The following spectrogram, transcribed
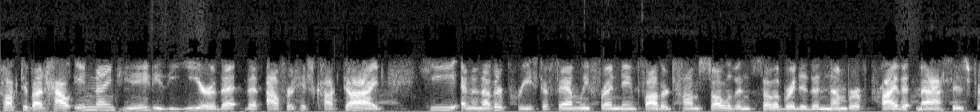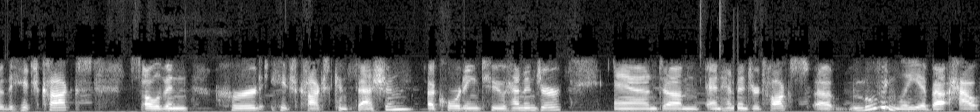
talked about how in 1980, the year that, that Alfred Hitchcock died, he and another priest, a family friend named Father Tom Sullivan, celebrated a number of private masses for the Hitchcocks. Sullivan heard Hitchcock's confession, according to Henninger, and um, and Henninger talks uh, movingly about how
